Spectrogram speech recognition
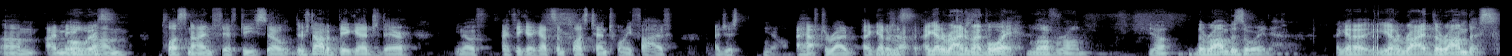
Um, I make Always. Rahm plus 950, so there's not a big edge there. You know, if, I think I got some plus 1025. I just, you know, I have to ride. I got to Just- ride. I got to ride with my boy. Love Rahm. Yeah. the rhombozoid. I gotta you gotta ride the rhombus.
